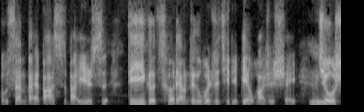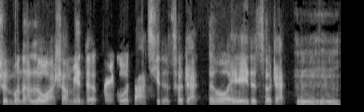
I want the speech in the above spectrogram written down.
有三百八、四百一十四。第一个测量这个温室气体变化是谁？嗯、就是蒙纳罗瓦上面的美国大气的测站 （NOAA） 的测站。嗯哼，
